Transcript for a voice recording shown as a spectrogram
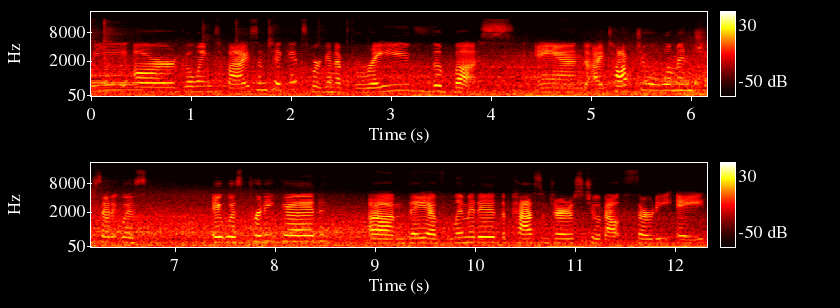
We are going to buy some tickets. We're gonna brave the bus. And I talked to a woman, she said it was it was pretty good. Um, they have limited the passengers to about 38,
